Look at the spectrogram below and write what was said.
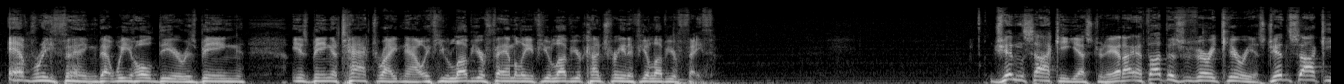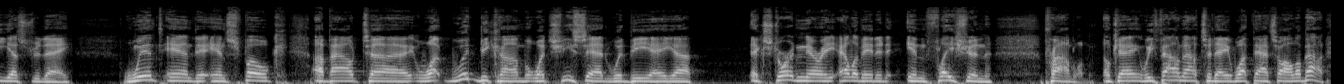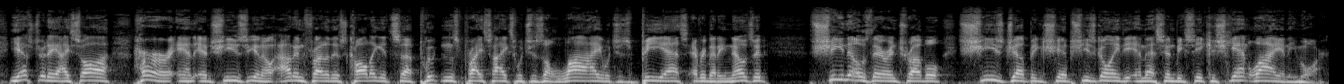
everything that we hold dear is being is being attacked right now. If you love your family, if you love your country, and if you love your faith. Jen Psaki yesterday, and I, I thought this was very curious. Jen Psaki yesterday went and and spoke about uh, what would become what she said would be a uh, extraordinary elevated inflation problem. Okay, we found out today what that's all about. Yesterday, I saw her and and she's you know out in front of this calling it's uh, Putin's price hikes, which is a lie, which is BS. Everybody knows it. She knows they're in trouble. She's jumping ship. She's going to MSNBC because she can't lie anymore.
